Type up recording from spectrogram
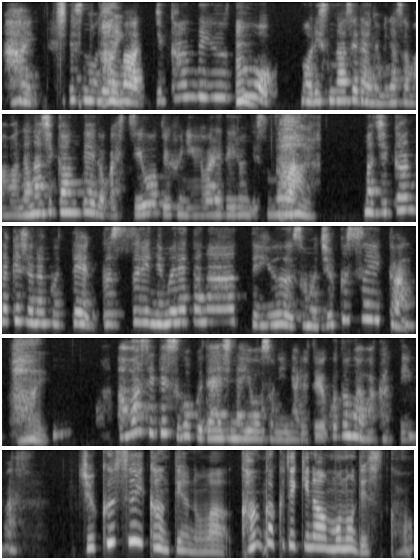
はい、ですので、はい、まあ、時間で言うと、うん、まあ、リスナー世代の皆様は7時間程度が必要というふうに言われているんですが、はいまあ、時間だけじゃなくてぐっすり眠れたなっていうその熟睡感、はい、合わせてすごく大事な要素になるということが分かっています。熟睡感っていうのは感覚的なものですか？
